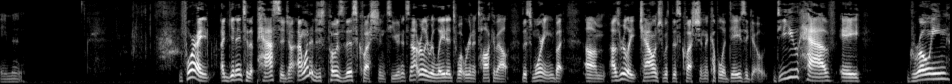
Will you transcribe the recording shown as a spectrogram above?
Amen. Before I, I get into the passage, I, I wanted to just pose this question to you, and it's not really related to what we're going to talk about this morning, but um, I was really challenged with this question a couple of days ago. Do you have a growing,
